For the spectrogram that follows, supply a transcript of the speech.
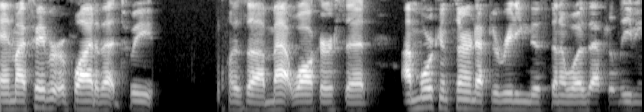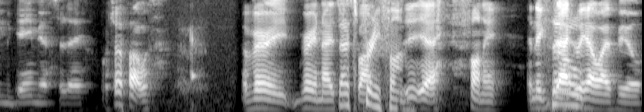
And my favorite reply to that tweet was uh, Matt Walker said, "I'm more concerned after reading this than I was after leaving the game yesterday," which I thought was a very very nice. That's response. pretty funny. Yeah, it's funny and exactly So- how I feel.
